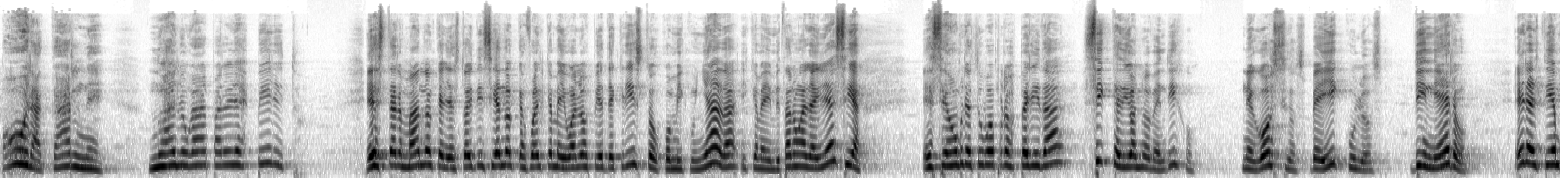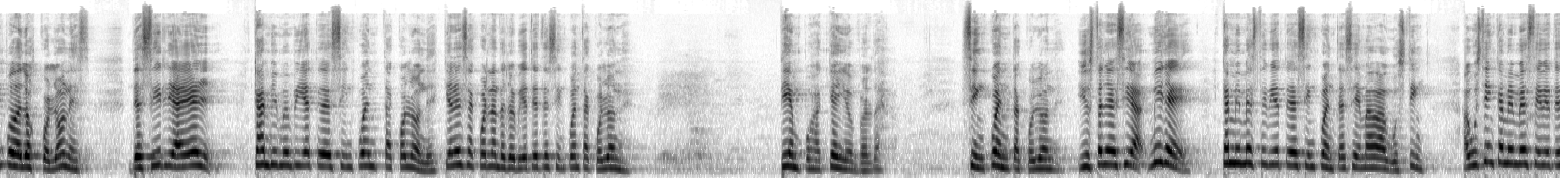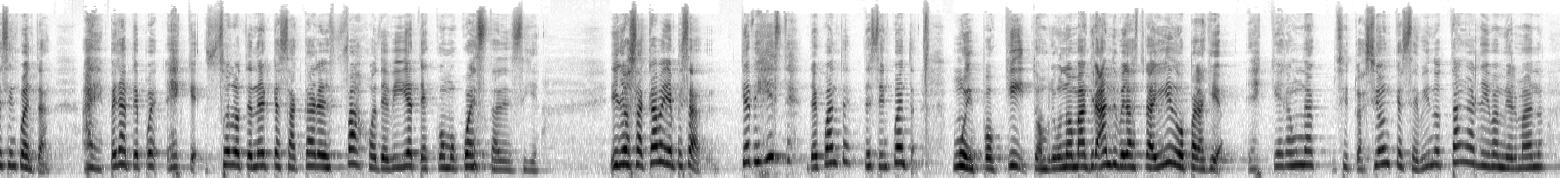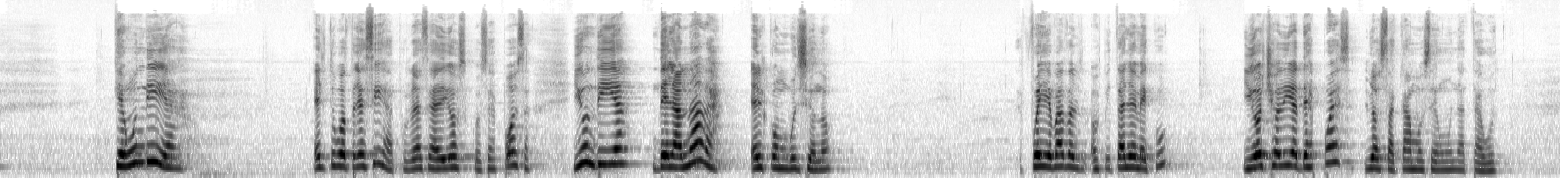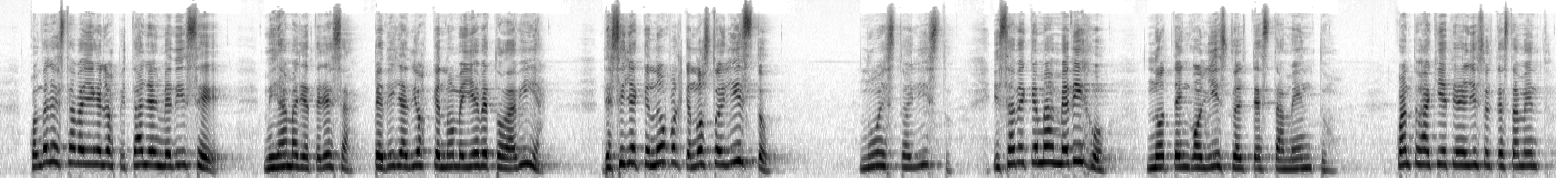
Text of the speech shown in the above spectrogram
Pura carne. No hay lugar para el espíritu. Este hermano que le estoy diciendo que fue el que me llevó a los pies de Cristo con mi cuñada y que me invitaron a la iglesia, ese hombre tuvo prosperidad. Sí que Dios lo bendijo. Negocios, vehículos, dinero. Era el tiempo de los colones. Decirle a él, Cámbiame un billete de 50 colones. ¿Quiénes se acuerdan de los billetes de 50 colones? Tiempos aquellos, ¿verdad? 50 colones. Y usted le decía, mire, cámbiame este billete de 50. Se llamaba Agustín. Agustín, cámbiame este billete de 50. Ay, espérate, pues, es que solo tener que sacar el fajo de billetes, como cuesta? Decía. Y lo sacaba y empezaba. ¿Qué dijiste? ¿De cuánto? De 50. Muy poquito, hombre. Uno más grande hubieras traído para que. Es que era una situación que se vino tan arriba, mi hermano que un día, él tuvo tres hijas, por gracias a Dios, con su esposa, y un día, de la nada, él convulsionó. Fue llevado al hospital MQ y ocho días después lo sacamos en un ataúd. Cuando él estaba ahí en el hospital, él me dice, mira María Teresa, pedile a Dios que no me lleve todavía. Decirle que no porque no estoy listo. No estoy listo. ¿Y sabe qué más me dijo? No tengo listo el testamento. ¿Cuántos aquí tienen listo el testamento?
